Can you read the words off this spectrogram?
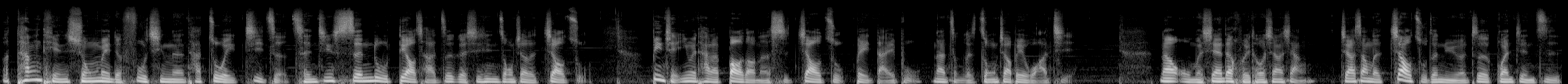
而汤田兄妹的父亲呢，他作为记者，曾经深入调查这个新兴宗教的教主，并且因为他的报道呢，使教主被逮捕，那整个宗教被瓦解。那我们现在再回头想想，加上了教主的女儿这个关键字，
